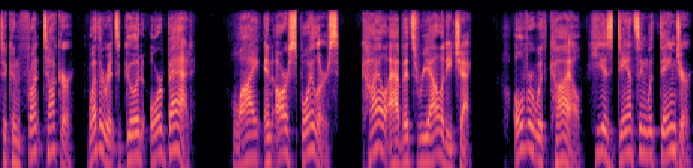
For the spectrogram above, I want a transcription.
to confront Tucker, whether it's good or bad. Y&R spoilers? Kyle Abbott's reality check. Over with Kyle, he is dancing with danger.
